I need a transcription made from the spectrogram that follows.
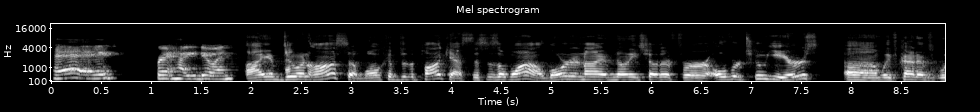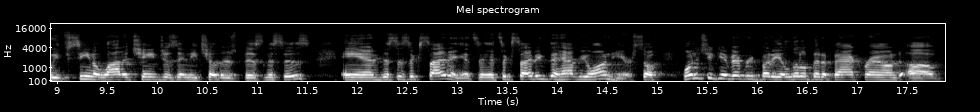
Hey. Brent, how you doing? I am doing awesome. Welcome to the podcast. This is a while. Lauren and I have known each other for over two years. Um, we've kind of we've seen a lot of changes in each other's businesses, and this is exciting. It's it's exciting to have you on here. So why don't you give everybody a little bit of background of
